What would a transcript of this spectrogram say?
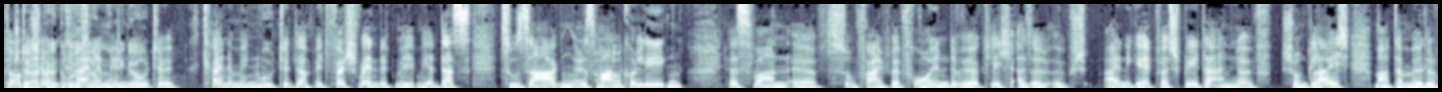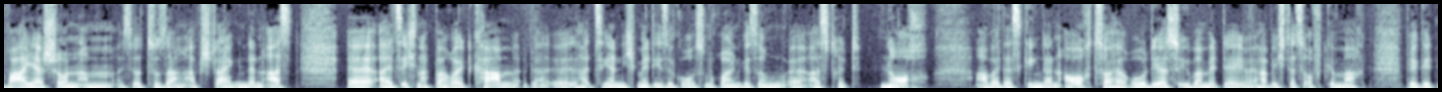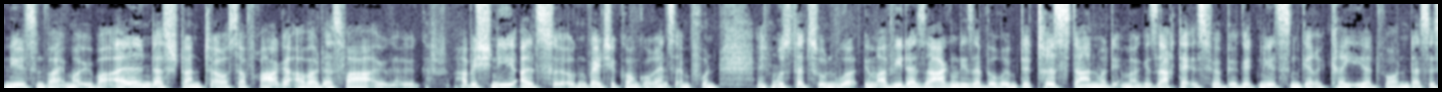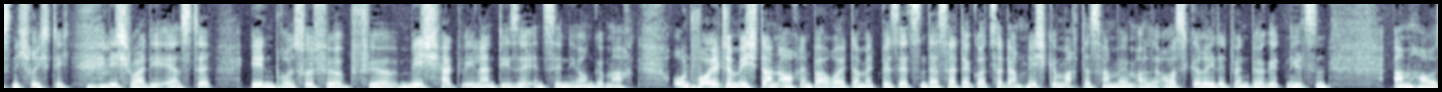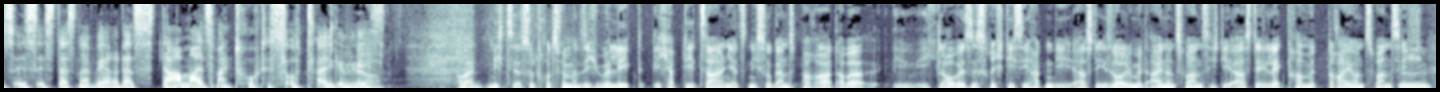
da stärker, größer, keine mutiger. Minute keine Minute damit verschwendet, mir, mir das zu sagen. Es waren Aha. Kollegen, das waren äh, zum Beispiel Freunde wirklich, also äh, einige etwas später, einige schon gleich. Martha Mödel war ja schon am sozusagen absteigenden Ast, äh, als ich nach Bayreuth kam. Da äh, hat sie ja nicht mehr diese großen Rollen gesungen, äh, Astrid noch, aber das ging dann auch zur Herodias über, mit der habe ich das oft gemacht. Birgit Nielsen war immer über allen, das stand außer Frage, aber das war, äh, habe ich nie als irgendwelche Konkurrenz empfunden. Ich muss dazu nur immer wieder sagen, dieser berühmte Tristan wurde immer gesagt, der ist für Birgit Nielsen kreiert worden. Das ist nicht richtig. Mhm. Ich war die erste in Brüssel. Für, für mich hat Wieland diese Inszenierung gemacht und wollte mich dann auch in Bayreuth damit besetzen. Das hat er Gott sei Dank nicht gemacht. Das haben wir ihm alle ausgeredet. Wenn Birgit Nielsen am Haus ist, ist das, wäre das damals mein Todesurteil gewesen. Ja. Aber nichtsdestotrotz, wenn man sich überlegt, ich habe die Zahlen jetzt nicht so ganz parat, aber ich glaube, es ist richtig, Sie hatten die erste Isolde mit 21, die erste Elektra mit 23. Mhm.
